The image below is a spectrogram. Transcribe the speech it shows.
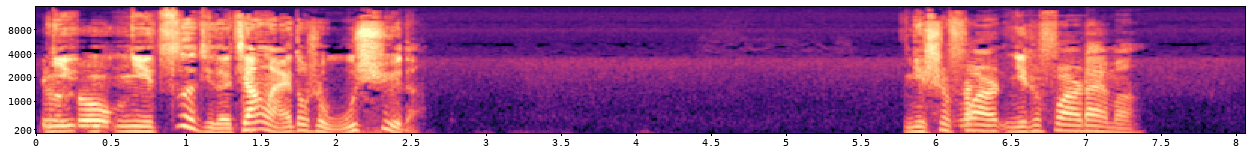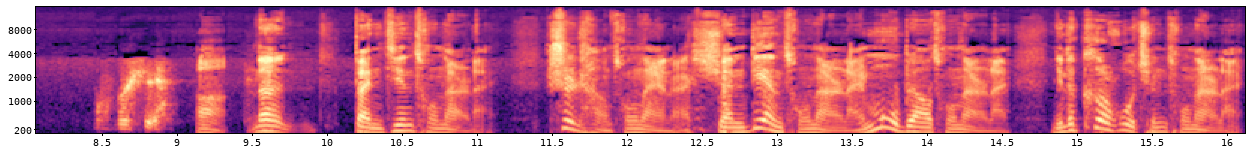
你你自己的将来都是无序的，你是富二，你是富二代吗？我不是。啊，那本金从哪儿来？市场从哪儿来？选店从哪儿来？目标从哪儿来？你的客户群从哪儿来？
